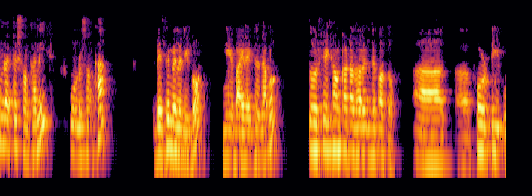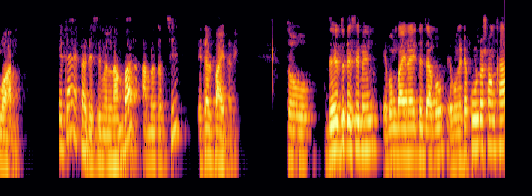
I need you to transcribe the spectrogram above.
আমরা একটা সংখ্যা নিই, পূর্ণ সংখ্যা। ডেসিমেলে নিব, নিয়ে বাইনারিতে যাব। তো সেই সংখ্যাটা ধরেন যে কত? ফোরটি ওয়ান এটা একটা ডেসিমেল নাম্বার আমরা চাচ্ছি এটার বাইনারি তো যেহেতু ডেসিমেল এবং বাইনারিতে যাব এবং এটা পূর্ণ সংখ্যা,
